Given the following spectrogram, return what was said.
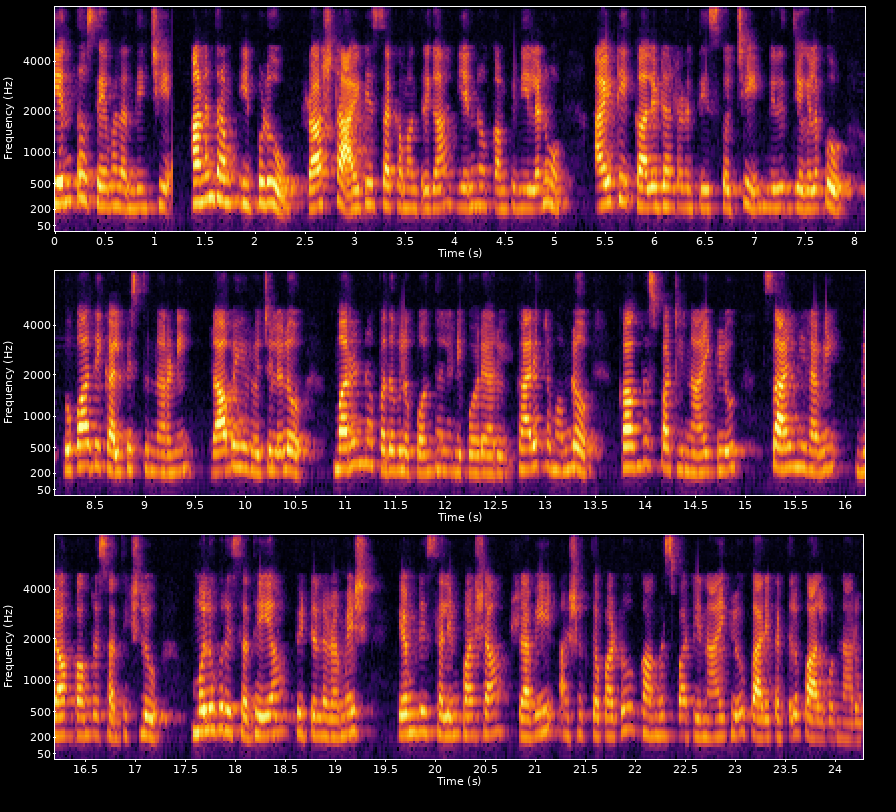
ఎంతో సేవలందించి అనంతరం ఇప్పుడు రాష్ట్ర ఐటీ శాఖ మంత్రిగా ఎన్నో కంపెనీలను ఐటీ కారిడార్లను తీసుకొచ్చి నిరుద్యోగులకు ఉపాధి కల్పిస్తున్నారని రాబోయే రోజులలో మరెన్నో పదవులు పొందాలని కోరారు. కార్యక్రమంలో కాంగ్రెస్ పార్టీ నాయకులు సాయిని రవి బ్లాక్ కాంగ్రెస్ అధ్యక్షులు ములుగురి సదయ్య పిట్టల రమేష్ ఎండి సలీం పాషా రవి అశోక్తో పాటు కాంగ్రెస్ పార్టీ నాయకులు కార్యకర్తలు పాల్గొన్నారు.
